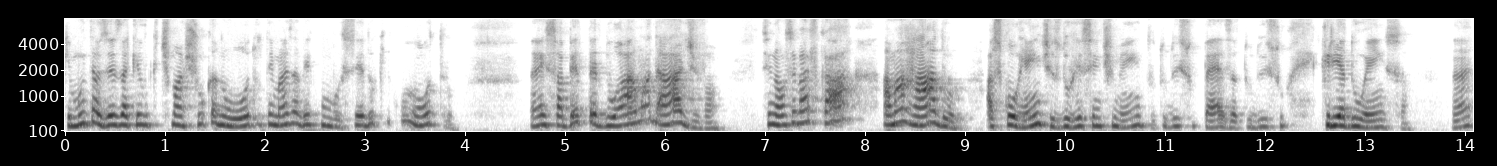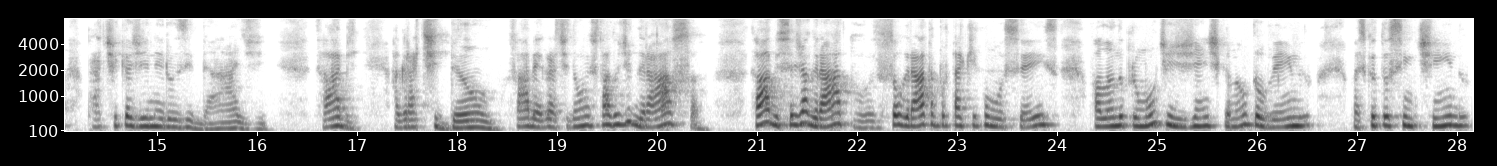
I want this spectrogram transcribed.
que muitas vezes aquilo que te machuca no outro tem mais a ver com você do que com o outro. Né? E saber perdoar é uma dádiva. Senão você vai ficar amarrado às correntes do ressentimento. Tudo isso pesa, tudo isso cria doença. Né? Pratica a generosidade, sabe? A gratidão, sabe? A gratidão é um estado de graça, sabe? Seja grato. Eu sou grata por estar aqui com vocês, falando para um monte de gente que eu não estou vendo, mas que eu estou sentindo,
